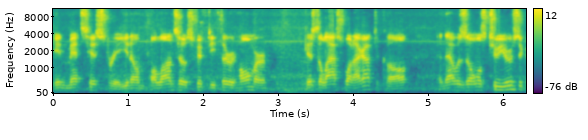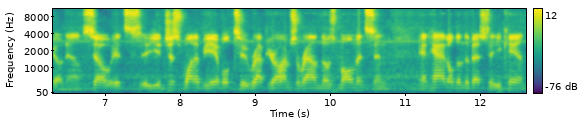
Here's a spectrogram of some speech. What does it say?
in Mets history. You know, Alonso's 53rd homer is the last one I got to call and that was almost two years ago now. So it's you just want to be able to wrap your arms around those moments and and handle them the best that you can.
